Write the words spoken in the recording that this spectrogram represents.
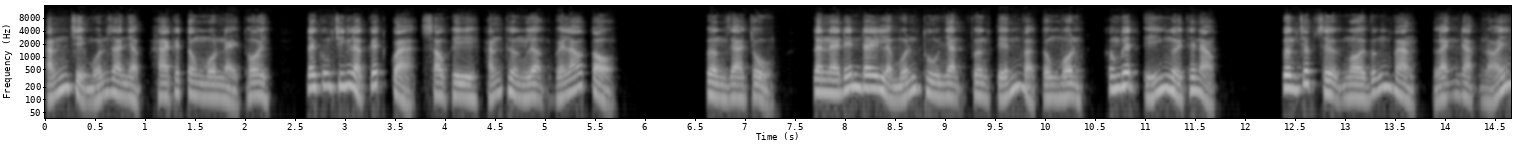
Hắn chỉ muốn gia nhập hai cái tông môn này thôi. Đây cũng chính là kết quả sau khi hắn thương lượng với lão tổ. Phương gia chủ, lần này đến đây là muốn thu nhận Phương Tiến vào tông môn, không biết ý người thế nào. Phương chấp sự ngồi vững vàng, lãnh đạm nói.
